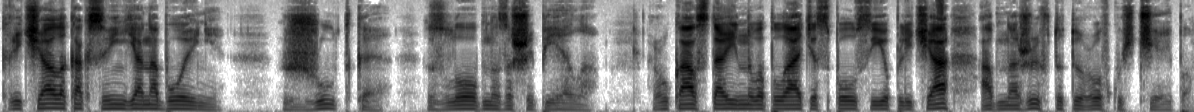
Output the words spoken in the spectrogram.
Кричала, как свинья на бойне. Жуткая, злобно зашипела. Рукав старинного платья сполз с ее плеча, обнажив татуировку с черепом.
